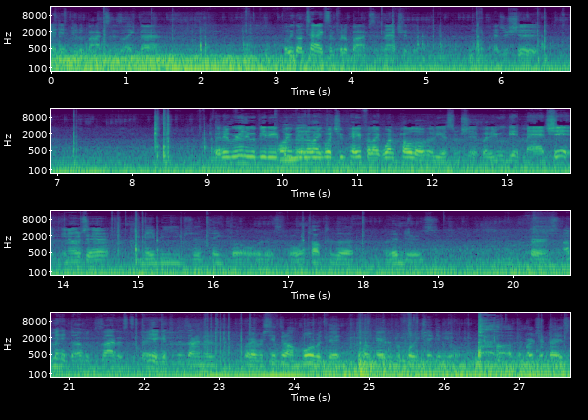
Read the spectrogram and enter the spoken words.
And then do the boxes like that. But we're gonna tax them for the boxes, naturally. As you should. But it really would be the equivalent of like what you pay for like one polo hoodie or some shit. But you would get mad shit. You know what I'm saying? Maybe you should take the orders or talk to the vendors first. I'm gonna hit the other designers today. Yeah, get the designers, whatever, see if they're on board with it. Okay, then before you take any of the merchandise,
